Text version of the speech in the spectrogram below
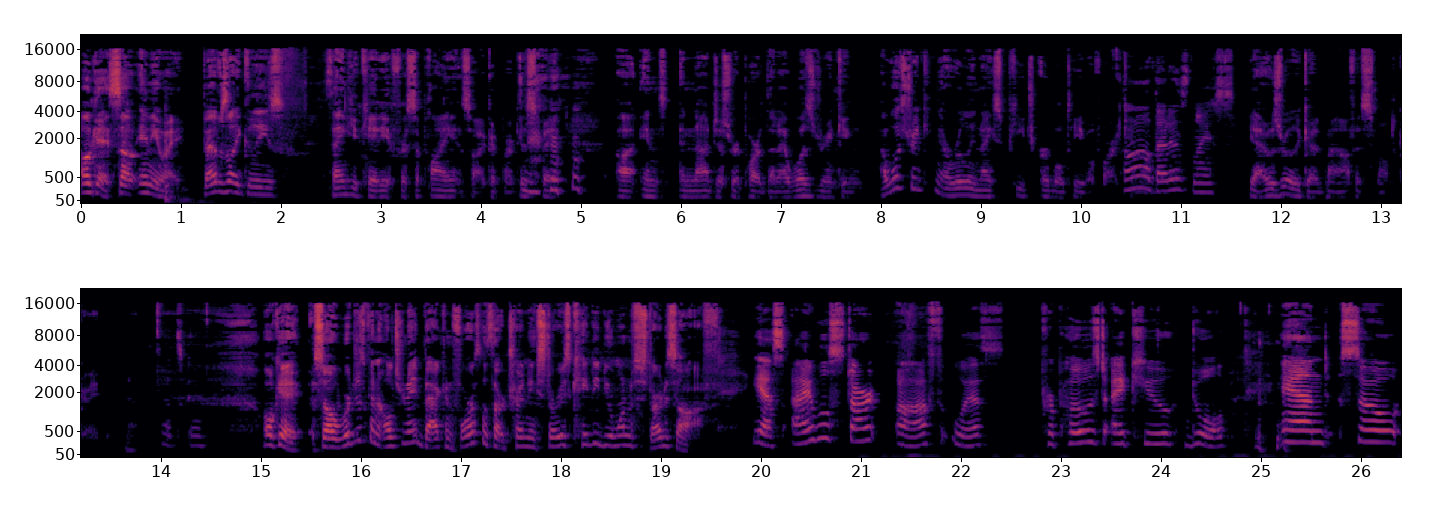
Okay, so anyway, Bevs like these. Thank you, Katie, for supplying it so I could participate uh, and and not just report that I was drinking. I was drinking a really nice peach herbal tea before I came. oh, over. that is nice. yeah, it was really good. My office smelled great. Yeah. That's good. Okay, so we're just going to alternate back and forth with our trending stories. Katie, do you want to start us off? Yes, I will start off with proposed IQ duel. and so,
